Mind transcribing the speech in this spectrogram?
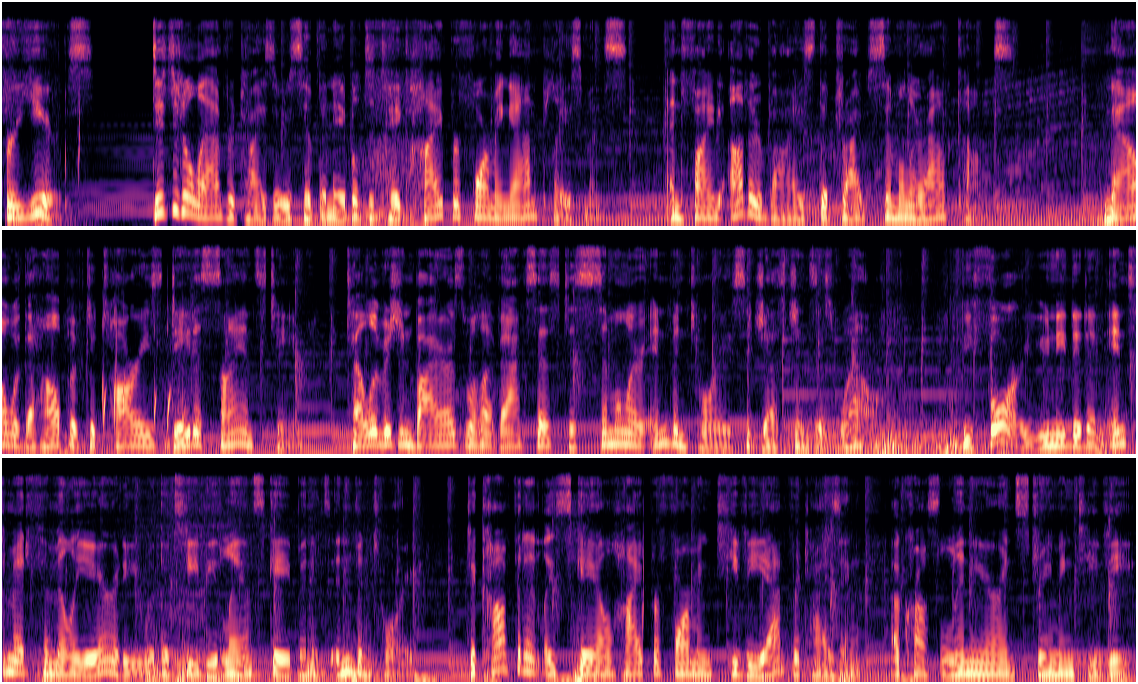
For years, digital advertisers have been able to take high-performing ad placements and find other buys that drive similar outcomes. Now, with the help of Tatari's data science team, television buyers will have access to similar inventory suggestions as well. Before, you needed an intimate familiarity with the TV landscape and its inventory to confidently scale high-performing TV advertising across linear and streaming TV.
